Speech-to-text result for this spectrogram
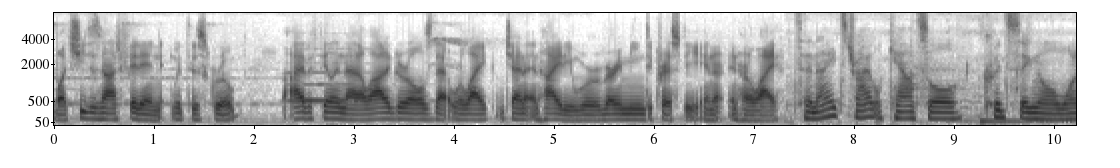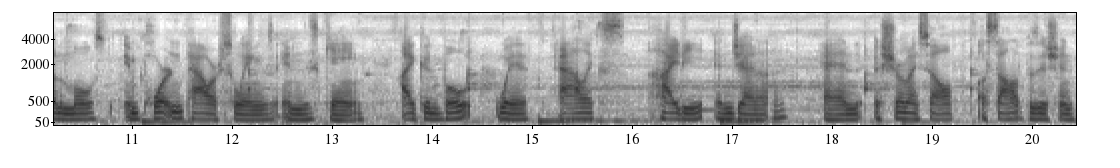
but she does not fit in with this group. I have a feeling that a lot of girls that were like Jenna and Heidi were very mean to Christy in her, in her life. Tonight's tribal council could signal one of the most important power swings in this game. I could vote with Alex, Heidi, and Jenna and assure myself a solid position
